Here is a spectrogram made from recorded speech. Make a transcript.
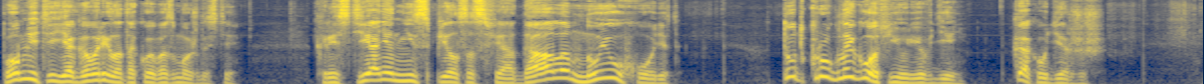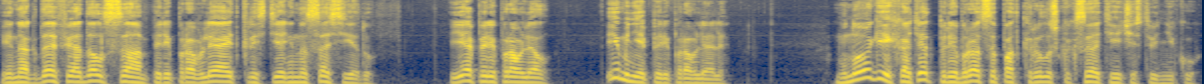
Помните, я говорил о такой возможности? Крестьянин не спелся с феодалом, ну и уходит. Тут круглый год Юрьев день. Как удержишь? Иногда феодал сам переправляет крестьянина соседу. Я переправлял. И мне переправляли. Многие хотят перебраться под крылышко к соотечественнику.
